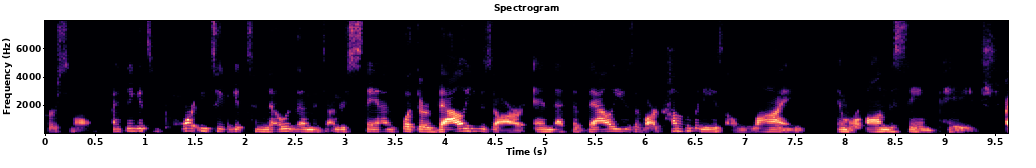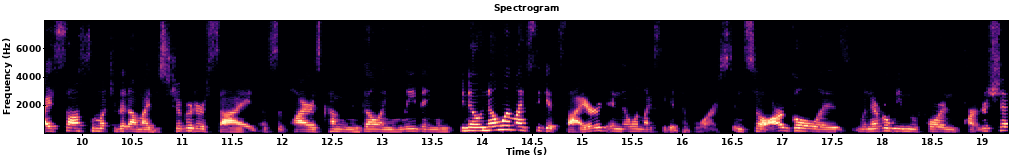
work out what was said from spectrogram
personal. I think it's important to get to know them and to understand what their values are and that the values of our companies align and we're on the same page. I saw so much of it on my distributor side of suppliers coming and going and leaving. And, you know, no one likes to get fired and no one likes to get divorced. And so our goal is whenever we move forward in partnership,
